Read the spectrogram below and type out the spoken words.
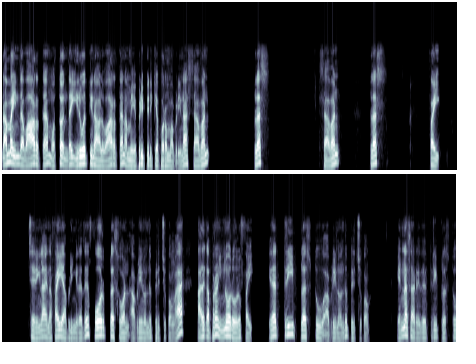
நம்ம இந்த வாரத்தை மொத்தம் இந்த இருபத்தி நாலு வாரத்தை நம்ம எப்படி பிரிக்க போகிறோம் அப்படின்னா seven plus seven plus five சரிங்களா? இந்த ஃபைவ் அப்படிங்கிறது ஃபோர் ப்ளஸ் ஒன் அப்படின்னு வந்து பிரிச்சுக்கோங்க. அதுக்கப்புறம் இன்னொரு ஒரு ஃபைவ் இதை த்ரீ ப்ளஸ் டூ அப்படின்னு வந்து பிரிச்சுக்கோங்க. என்ன சார் இது? Three plus two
